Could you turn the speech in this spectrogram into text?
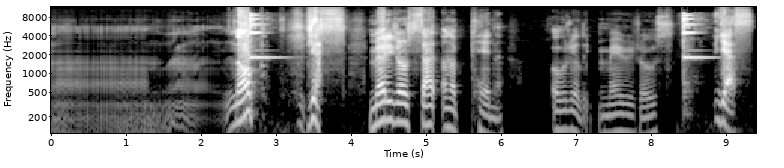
Um, nope! Yes! Mary Rose sat on a pin. Oh really? Mary Rose? Yes!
